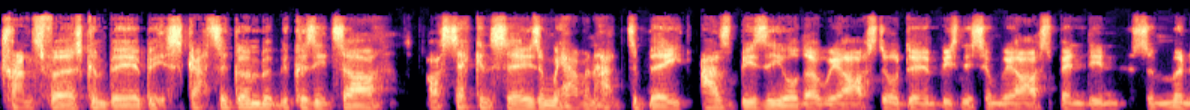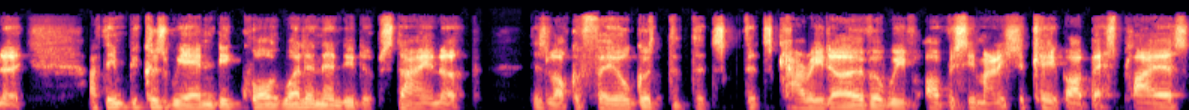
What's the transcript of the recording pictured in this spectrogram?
transfers can be a bit scattergun, but because it's our our second season, we haven't had to be as busy, although we are still doing business and we are spending some money. I think because we ended quite well and ended up staying up, there's like a feel good that, that's that's carried over. We've obviously managed to keep our best players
